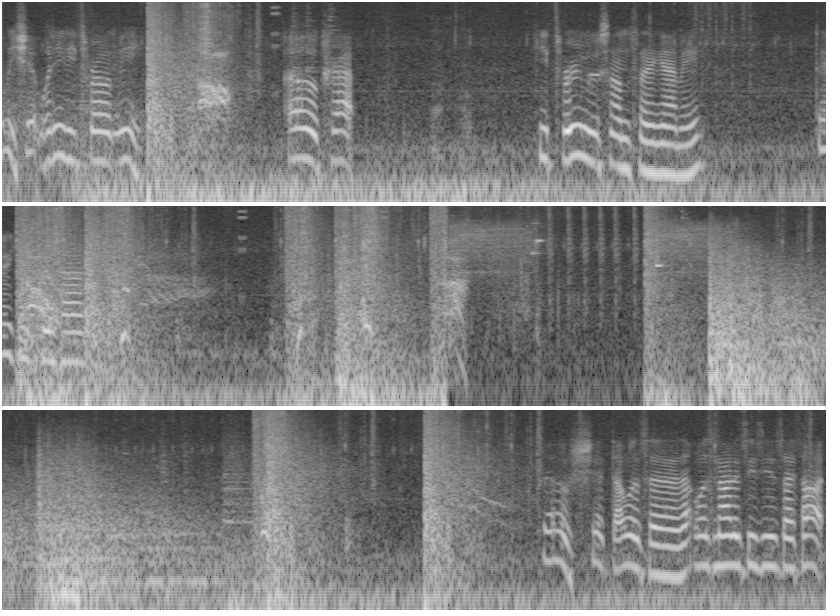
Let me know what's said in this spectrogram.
Holy shit, what did he throw at me? Oh crap. He threw something at me. Thank you, Syntax. Oh shit, that was uh, that was not as easy as I thought.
